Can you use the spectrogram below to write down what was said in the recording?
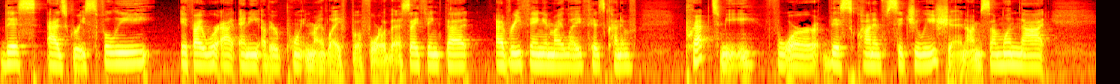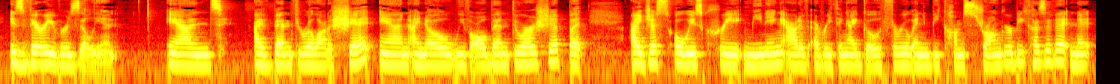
this as gracefully if I were at any other point in my life before this. I think that everything in my life has kind of prepped me for this kind of situation. I'm someone that is very resilient and I've been through a lot of shit and I know we've all been through our shit, but I just always create meaning out of everything I go through and become stronger because of it. And it,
